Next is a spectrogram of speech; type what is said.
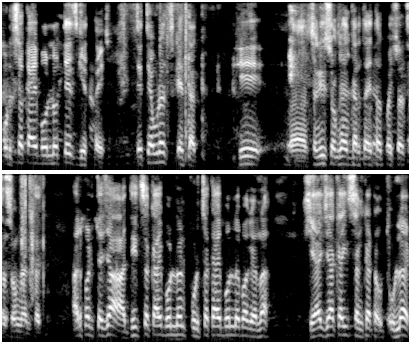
पुढचं काय बोललो तेच घेत नाही. ते तेवढंच घेतात. की सगळी सोंग करता येतात पैशाचं सोंग आणतात. अरे पण त्याच्या आधीचं काय बोललो आणि पुढचं काय बोललं बघा ना ह्या ज्या काही संकट होत उलट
